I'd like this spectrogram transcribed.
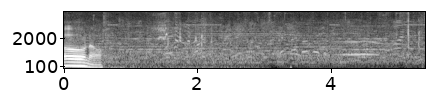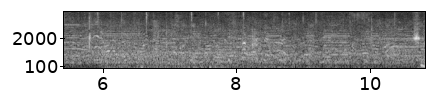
Oh no. Try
